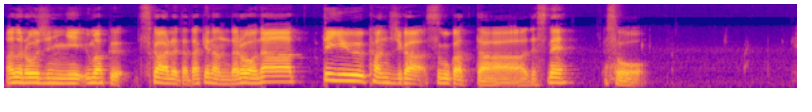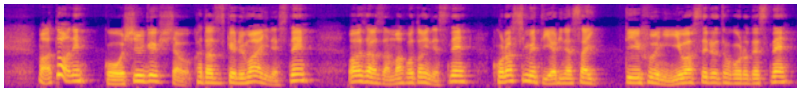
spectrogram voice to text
あの老人にうまく使われただけなんだろうなっていう感じがすごかったですね。そう。まああとはね、こう、襲撃者を片付ける前にですね、わざわざ誠にですね、懲らしめてやりなさいっていう風に言わせるところですね。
